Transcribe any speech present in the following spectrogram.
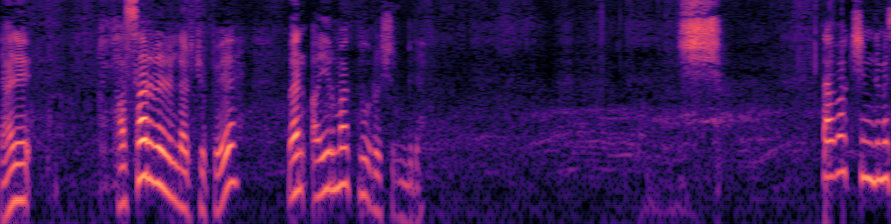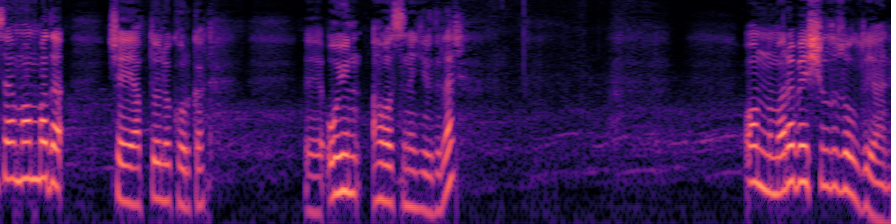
yani hasar verirler köpeğe. Ben ayırmakla uğraşırım bir de. Şşş. Ya bak şimdi mesela Mamba da şey yaptı öyle korkak. Ee, oyun havasına girdiler. 10 numara 5 yıldız oldu yani.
